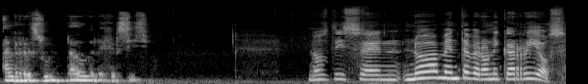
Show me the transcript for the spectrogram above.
al resultado del ejercicio. Nos dicen nuevamente Verónica Ríos.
